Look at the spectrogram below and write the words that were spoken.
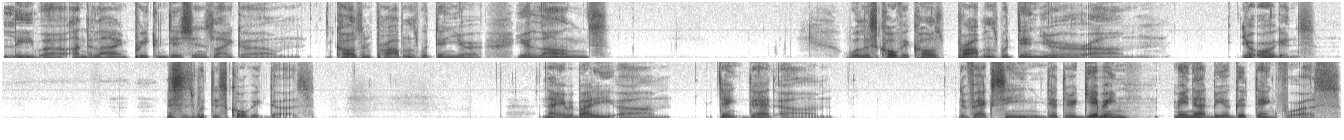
leave uh, underlying preconditions like um, causing problems within your your lungs? Will this COVID cause problems within your um, your organs? This is what this COVID does. Now, everybody um, think that um, the vaccine that they're giving may not be a good thing for us.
